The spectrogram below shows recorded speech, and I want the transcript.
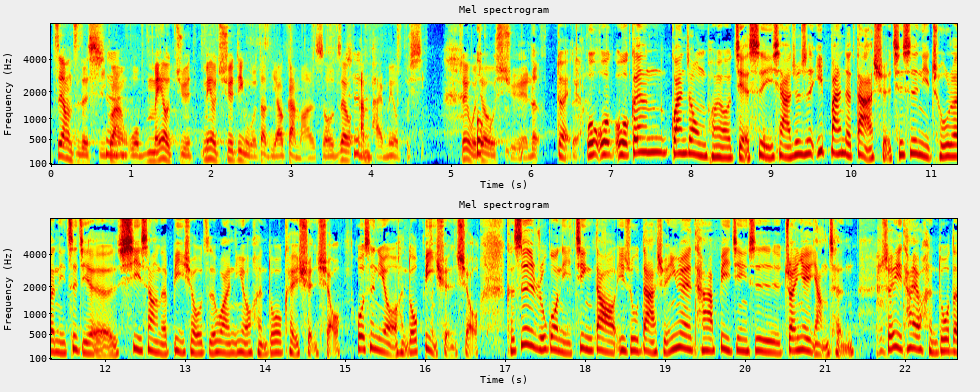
这样子的习惯，我没有决没有确定我到底要干嘛的时候，这安排没有不行，所以我就学了。对，对啊，我我我跟观众朋友解释一下，就是一般的大学，其实你除了你自己的系上的必修之外，你有很多可以选修，或是你有很多必选修。可是如果你进到艺术大学，因为它毕竟是专业养成，所以它有很多的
